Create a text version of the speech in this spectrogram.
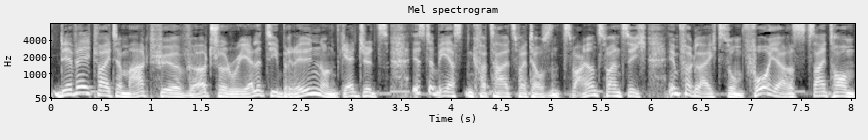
Der weltweite Markt für Virtual Reality Brillen und Gadgets ist im ersten Quartal 2022 im Vergleich zum Vorjahreszeitraum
